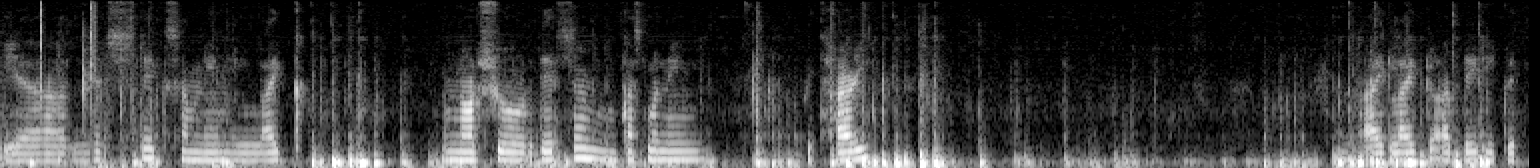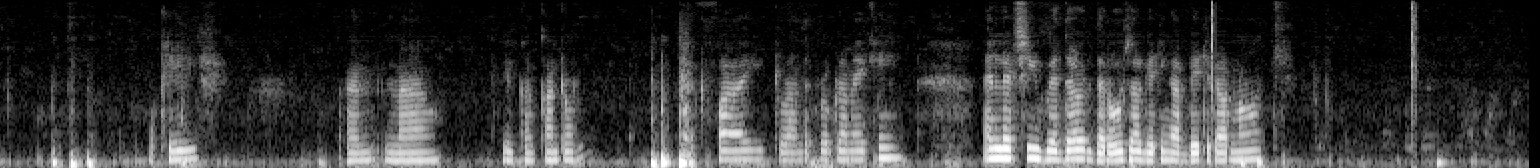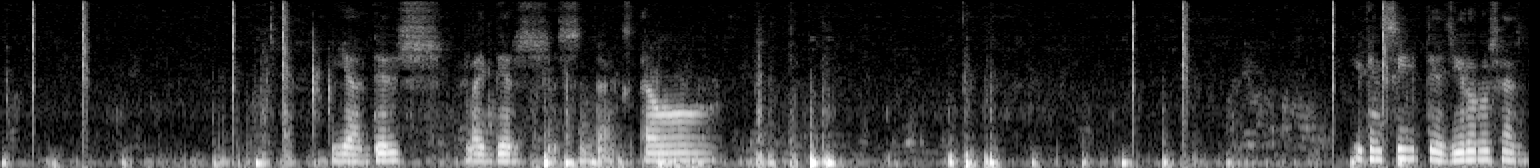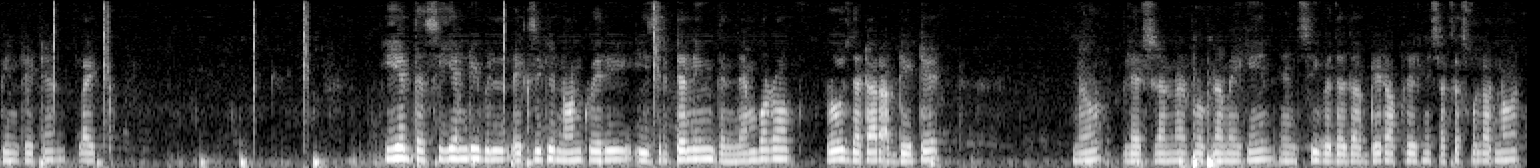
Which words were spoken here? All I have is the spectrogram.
Yeah let's take some name like I'm not sure. There's some customer name with Harry. And I'd like to update it with Mukesh. And now you can control F5 to run the program again. And let's see whether the rows are getting updated or not yeah there is like there's syntax. Error you can see the zero rows has been written like here the cmd will execute non-query is returning the number of rows that are updated. Now let's run our program again and see whether the update operation is successful or not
